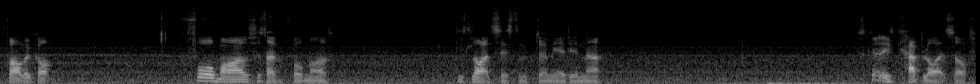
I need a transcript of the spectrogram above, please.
Far we've got four miles, just over four miles. These light systems doing me head in now. Let's get these cab lights off.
